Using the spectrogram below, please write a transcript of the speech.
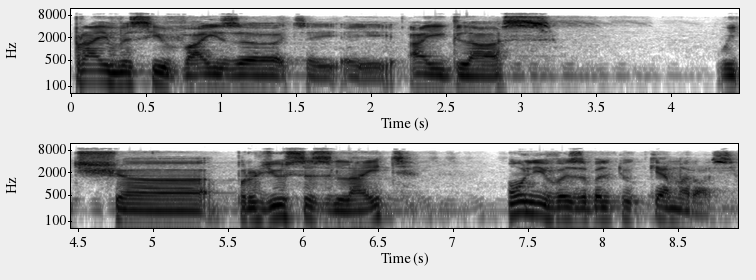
privacy visor it's a, a eyeglass which uh, produces light only visible to cameras.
